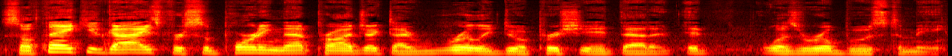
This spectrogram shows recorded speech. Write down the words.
So thank you guys for supporting that project. I really do appreciate that. It, it was a real boost to me.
